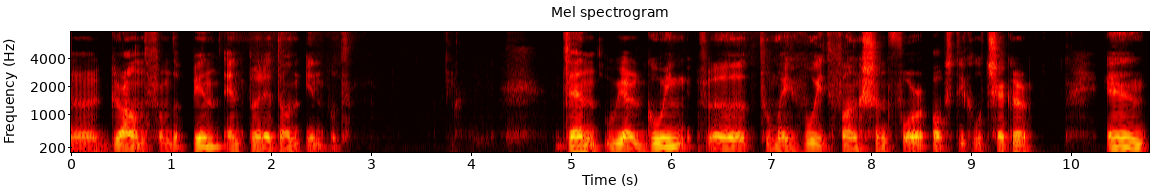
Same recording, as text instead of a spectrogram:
uh, ground from the pin and put it on input. Then we are going uh, to my void function for obstacle checker and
